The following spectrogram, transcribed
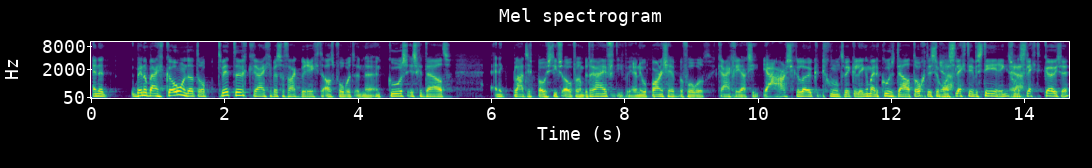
En het, ik ben erbij gekomen dat op Twitter krijg je best wel vaak berichten als bijvoorbeeld een, eh, een koers is gedaald. En ik plaats iets positiefs over een bedrijf die weer een nieuwe partnership heeft bijvoorbeeld. Ik krijg een reactie. Ja, hartstikke leuk, de goede ontwikkelingen, maar de koers daalt toch. Het is toch Ja. een slechte investering, het is Ja. een slechte keuze.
